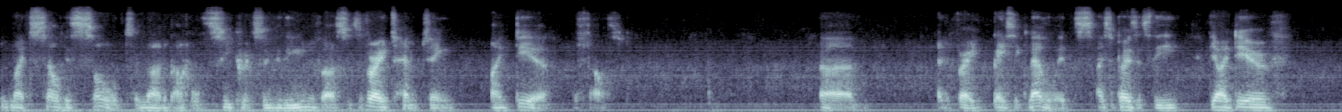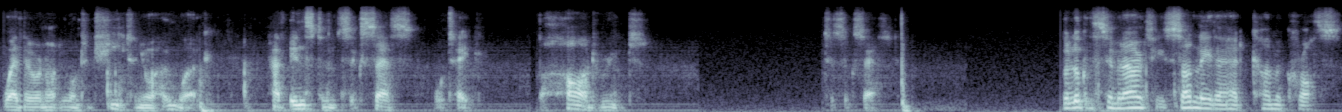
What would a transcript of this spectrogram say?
he might sell his soul to learn about all the secrets of the universe. It's a very tempting idea for Faust. Uh, at a very basic level, it's I suppose it's the the idea of whether or not you want to cheat on your homework, have instant success, or take the hard route to success. But look at the similarities. Suddenly they had come across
